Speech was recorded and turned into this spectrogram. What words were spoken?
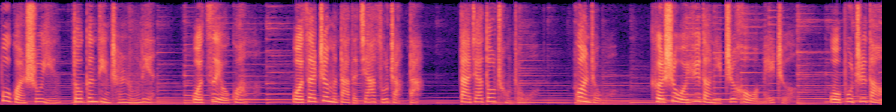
不管输赢都跟定陈荣炼。我自由惯了，我在这么大的家族长大，大家都宠着我，惯着我。可是我遇到你之后，我没辙。我不知道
